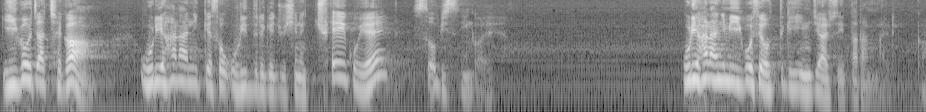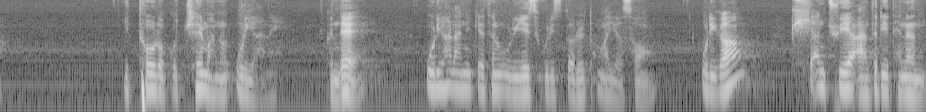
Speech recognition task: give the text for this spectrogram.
이거 자체가 우리 하나님께서 우리들에게 주시는 최고의 서비스인 거예요. 우리 하나님이 이곳에 어떻게 임재할 수 있다라는 말입니까? 이 더럽고 죄 많은 우리 안에. 근데 우리 하나님께서는 우리 예수 그리스도를 통하여서 우리가 귀한 주의 아들이 되는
